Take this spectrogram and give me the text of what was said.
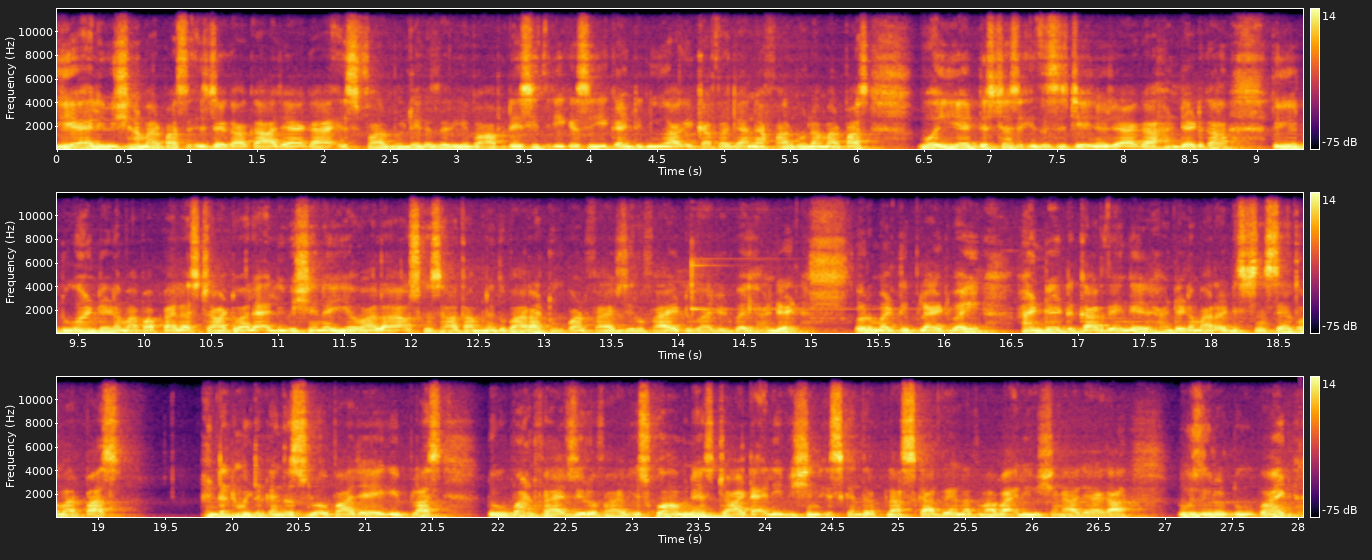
یہ ایلیویشن ہمارے پاس اس جگہ کا آ جائے گا، اس فارمولے کے ذریعے۔ تو آپ نے اسی طریقے سے یہ کنٹینیو آگے کرتا جانا۔ ہے فارمولہ ہمارے پاس وہی ہے ڈسٹینس ادھر سے چینج ہو جائے گا ہنڈریڈ کا۔ تو یہ ٹو ہنڈریڈ ہمارے پاس پہلا اسٹارٹ والا ایلیویشن ہے، یہ والا۔ اس کے ساتھ ہم نے دوبارہ two point five zero five divided by hundred اور ملٹی پلائڈ بائی ہنڈریڈ کر دیں گے۔ ہنڈریڈ ہمارا ڈسٹینس ہے تو ہمارے پاس ہنڈریڈ میٹر کے اندر سلوپ آ جائے گی plus two point five zero five اس کو ہم نے اسٹارٹ ایلیویشن اس کے اندر پلس کر دینا تو ہمارا ایلیویشن آ جائے گا۔ Two zero two point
